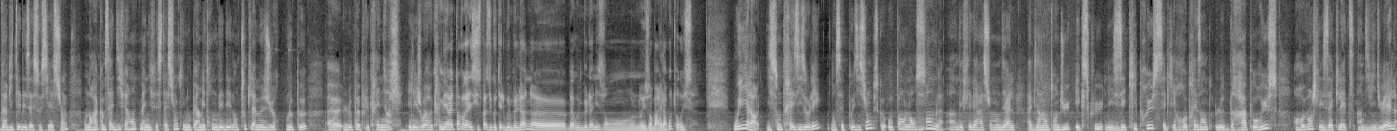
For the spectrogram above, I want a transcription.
d'inviter des associations. On aura comme ça différentes manifestations qui nous permettront d'aider dans toute la mesure qu'on le peut euh, le peuple ukrainien et les joueurs ukrainiens. Mais maintenant, vous regardez ce qui se passe du côté de Wimbledon. Euh, bah, Wimbledon, ils ont, ils ont barré la route aux Russes. Oui, alors ils sont très isolés dans cette position, puisque autant l'ensemble hein, des fédérations mondiales a bien entendu exclu les équipes russes, celles qui représentent le drapeau russe. En revanche, les athlètes individuels,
